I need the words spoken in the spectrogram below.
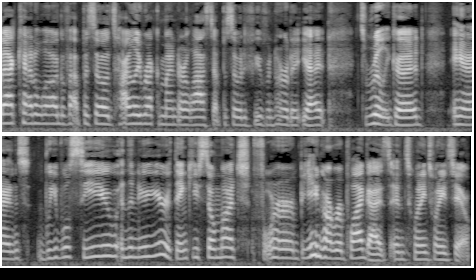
back catalog of episodes. Highly recommend our last episode if you haven't heard it yet. It's really good. And we will see you in the new year. Thank you so much for being our reply guys in 2022.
